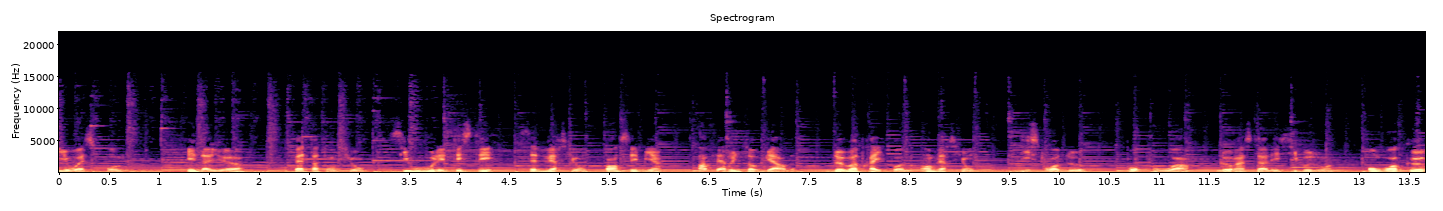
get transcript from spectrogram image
iOS 11. Et d'ailleurs, faites attention, si vous voulez tester cette version, pensez bien à faire une sauvegarde de votre iPhone en version 10.3.2 pour pouvoir le réinstaller si besoin. On voit que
